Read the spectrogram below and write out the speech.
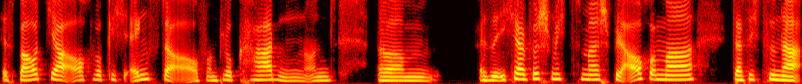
es baut ja auch wirklich Ängste auf und Blockaden. Und ähm, also ich erwische mich zum Beispiel auch immer, dass ich zu einer,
